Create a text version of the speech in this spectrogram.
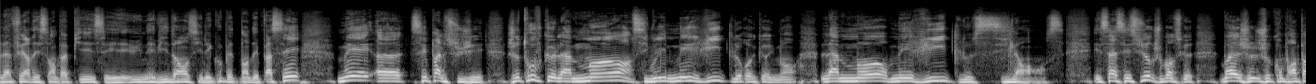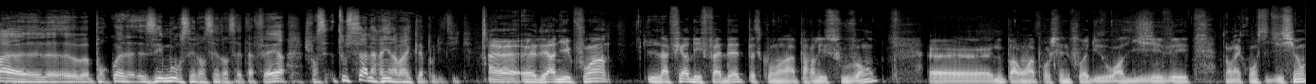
l'affaire des sans-papiers. C'est une évidence. Il est complètement dépassé. Mais euh, c'est pas le sujet. Je trouve que la mort, si vous voulez, mérite le recueillement. La mort mérite le silence. Et ça, c'est sûr. Je pense que moi, je, je comprends pas euh, pourquoi Zemmour s'est lancé dans cette affaire. Je pense tout ça n'a rien à voir avec la politique. Euh, euh dernier point, l'affaire des fadettes, parce qu'on en a parlé souvent. Euh, nous parlons la prochaine fois du droit de l'IGV dans la Constitution.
